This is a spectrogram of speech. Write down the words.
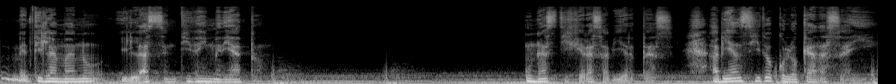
Metí la mano y la sentí de inmediato. Unas tijeras abiertas habían sido colocadas ahí.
